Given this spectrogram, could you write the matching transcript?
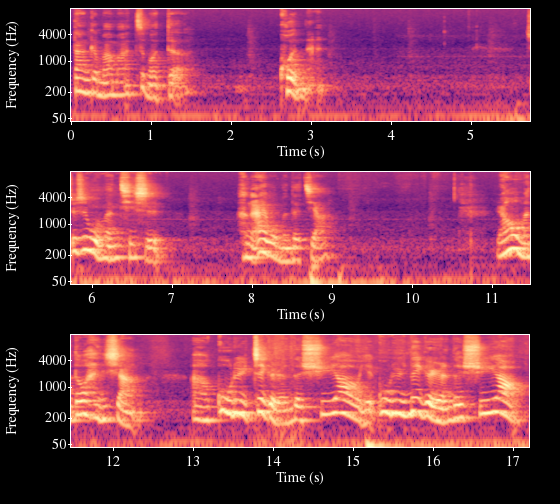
当一个妈妈这么的困难，就是我们其实很爱我们的家，然后我们都很想啊、顾虑这个人的需要，也顾虑那个人的需要，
